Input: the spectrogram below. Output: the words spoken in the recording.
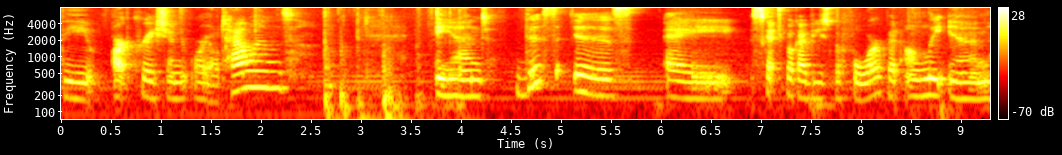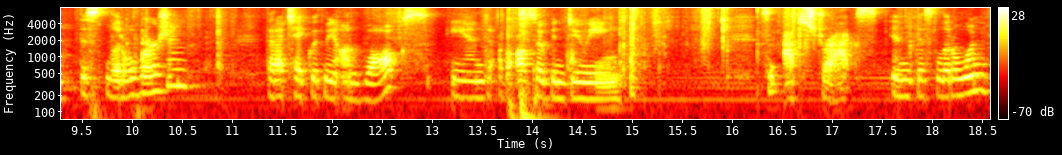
the Art Creation Royal Talens. And this is a sketchbook I've used before, but only in this little version that I take with me on walks. And I've also been doing some abstracts in this little one.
